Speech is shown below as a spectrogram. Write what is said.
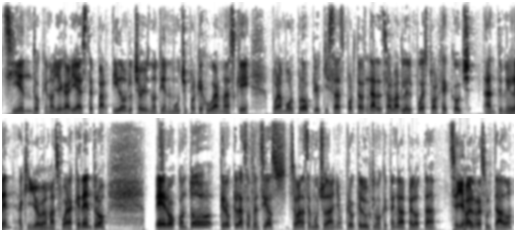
siendo que no llegaría a este partido. Los Chargers no tienen mucho por qué jugar más que por amor propio, quizás por tratar de salvarle el puesto al head coach Anthony Lynn, a quien yo veo más fuera que dentro. Pero con todo, creo que las ofensivas se van a hacer mucho daño. Creo que el último que tenga la pelota se lleva el resultado.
